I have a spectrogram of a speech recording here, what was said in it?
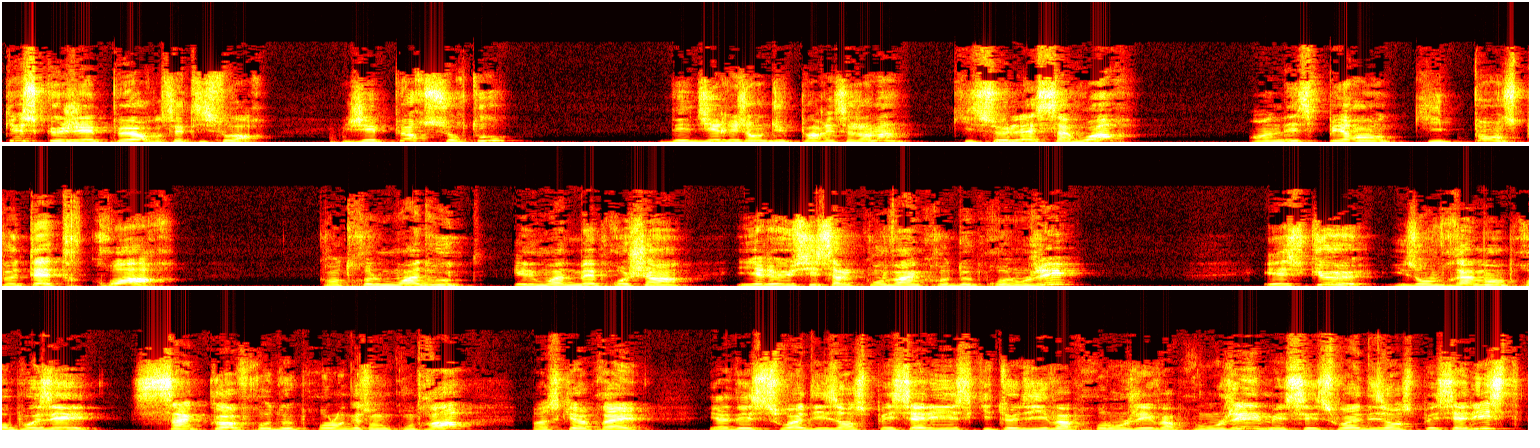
qu'est-ce que j'ai peur dans cette histoire? J'ai peur surtout des dirigeants du Paris Saint-Germain qui se laisse avoir en espérant qu'ils pensent peut-être croire qu'entre le mois d'août et le mois de mai prochain, ils réussissent à le convaincre de prolonger. Est-ce qu'ils ont vraiment proposé 5 offres de prolongation de contrat? Parce qu'après, il y a des soi-disant spécialistes qui te disent va prolonger, va prolonger, mais ces soi-disant spécialistes,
